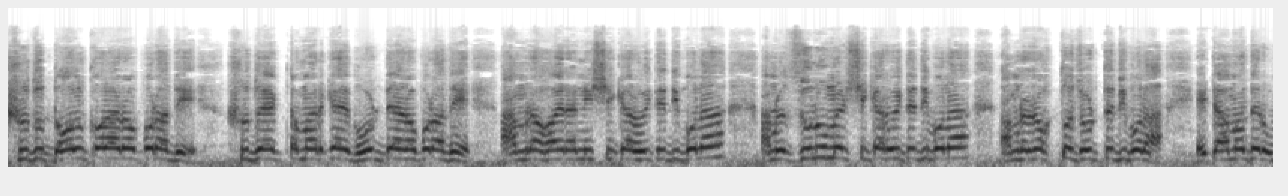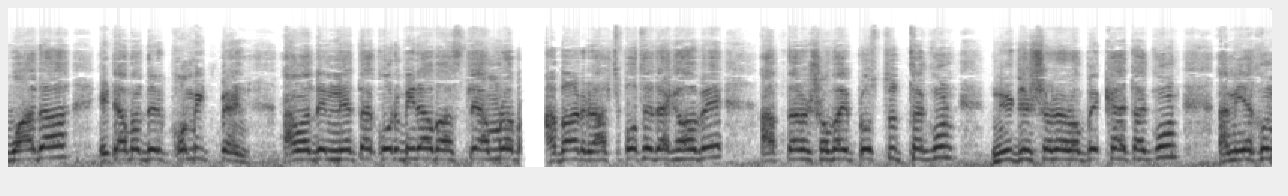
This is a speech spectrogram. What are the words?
শুধু দল করার অপরাধে, শুধু একটা মার্কায় ভোট দেওয়ার অপরাধে আমরা হয়রানির শিকার হইতে দিব না। আমরা জুলুমের শিকার হইতে দিব না। আমরা রক্ত ঝরতে দিব না। এটা আমাদের ওয়াদা, এটা আমাদের কমিটমেন্ট আমাদের নেতা কর্মীরা বাঁচলে আমরা আবার রাজপথে দেখা হবে। আপনারা সবাই প্রস্তুত থাকুন, নির্দেশনার অপেক্ষায় থাকুন। আমি এখন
